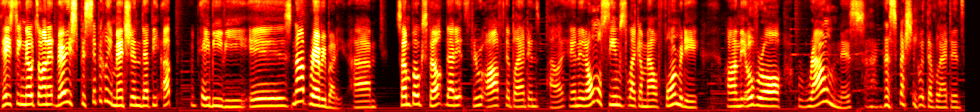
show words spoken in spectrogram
Tasting notes on it very specifically mention that the up ABV is not for everybody. Um, some folks felt that it threw off the Blanton's palate, and it almost seems like a malformity on the overall roundness, especially with the Blantons,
